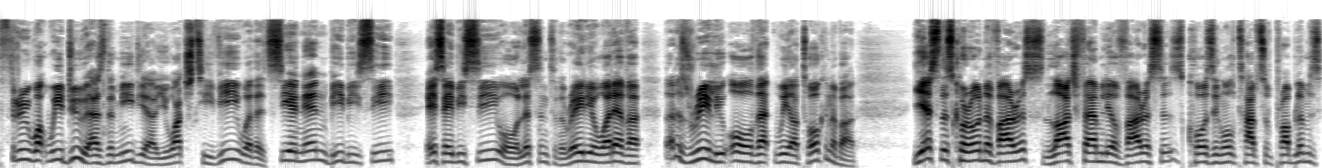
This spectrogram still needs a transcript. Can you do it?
through what we do as the media. You watch TV, whether it's CNN, BBC, SABC, or listen to the radio, whatever. That is really all that we are talking about. Yes, this coronavirus, large family of viruses causing all types of problems.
